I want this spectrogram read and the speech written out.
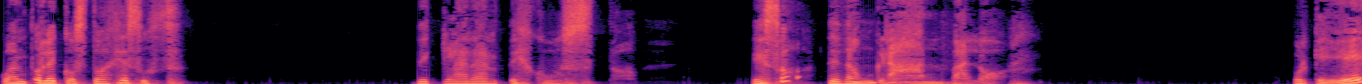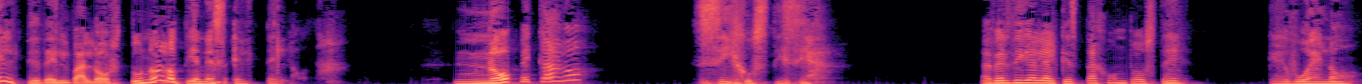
¿Cuánto le costó a Jesús declararte justo? Eso te da un gran valor porque Él te da el valor. Tú no lo tienes, Él te lo da. No pecado, sí justicia. A ver, dígale al que está junto a usted, qué bueno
